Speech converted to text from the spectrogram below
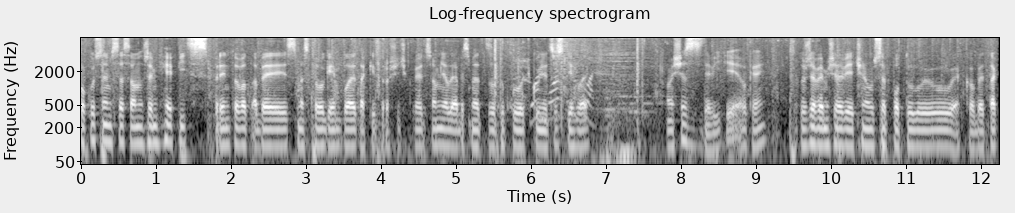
pokusím se samozřejmě víc sprintovat, aby jsme z toho gameplaye taky trošičku něco měli, aby jsme za tu půločku něco stihli. Mám ještě z devíti, OK. Protože vím, že většinou se potuluju jakoby tak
